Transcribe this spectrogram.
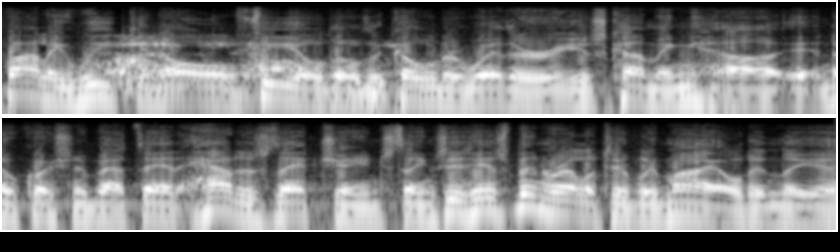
Finally, we can all feel, though, the colder weather is coming. Uh, no question about that. How does that change things? It has been relatively mild in the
